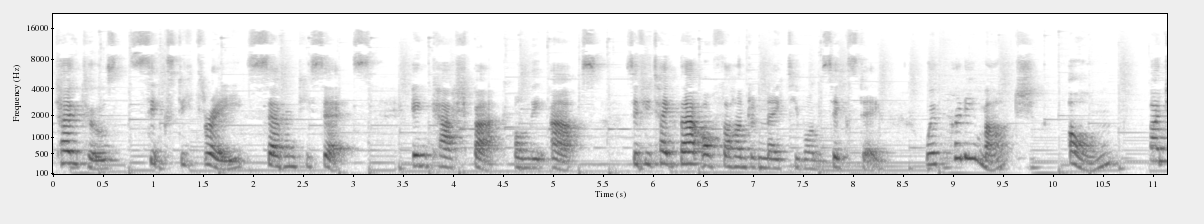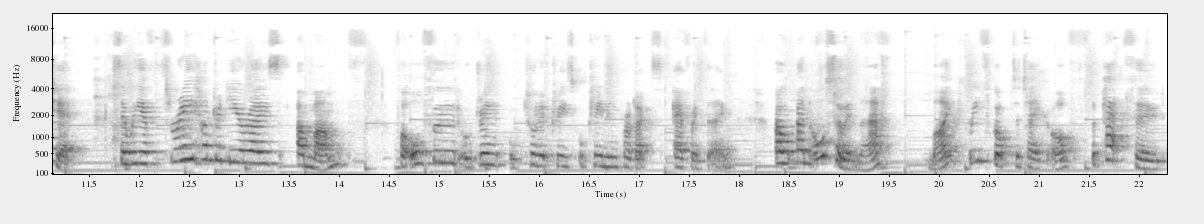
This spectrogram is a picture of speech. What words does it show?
totals 63.76 in cash back on the apps. So if you take that off the 181.60, we're pretty much on budget. So we have 300 euros a month for all food or drink or toiletries or cleaning products, everything. Oh, and also in there, Mike, we've got to take off the pet food.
